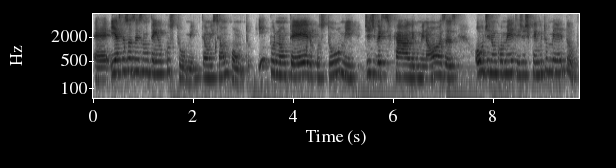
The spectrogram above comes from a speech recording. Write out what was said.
É, e as pessoas às vezes não têm o costume, então isso é um ponto. E por não ter o costume de diversificar leguminosas, ou de não comer, tem gente que tem muito medo.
